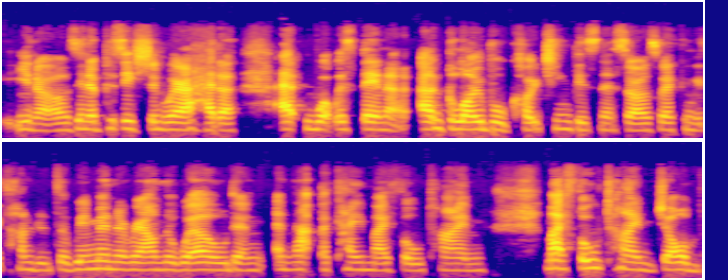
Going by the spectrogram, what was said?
you know, I was in a position where I had a at what was then a, a global coaching business. So I was working with hundreds of women around the world, and and that became my full time my full time job,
